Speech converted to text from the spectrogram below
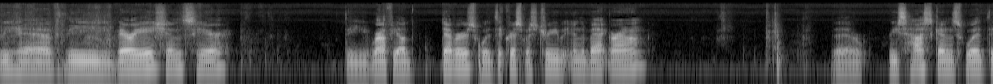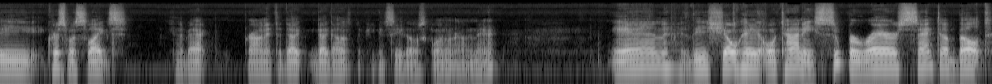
We have the variations here. The Rafael Devers with the Christmas tree in the background. The Rhys Hoskins with the Christmas lights in the background at the dug dugout. If you can see those going around there and the Shohei Ohtani Super Rare Santa Belt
